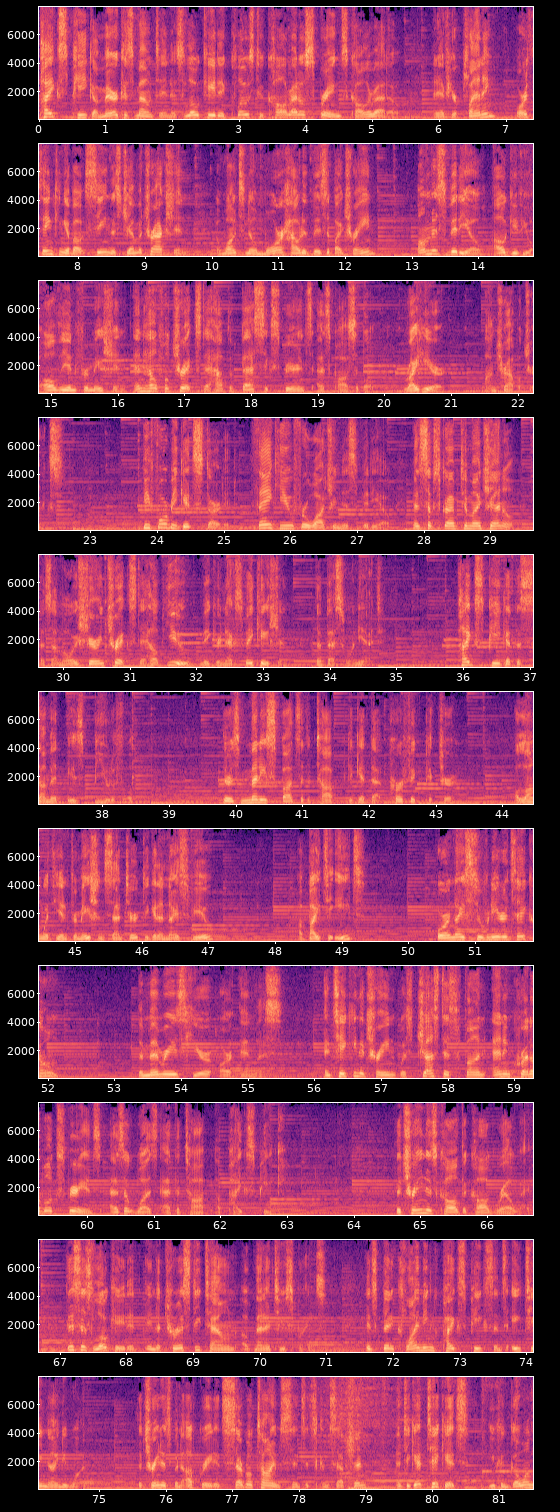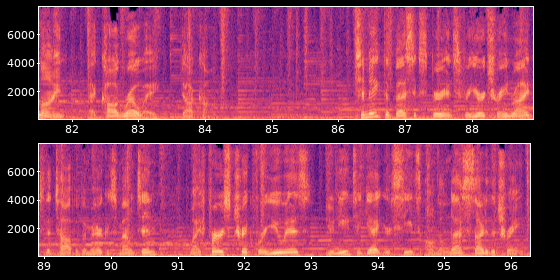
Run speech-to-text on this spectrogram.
Pikes Peak, America's Mountain, is located close to Colorado Springs, Colorado. And if you're planning or thinking about seeing this gem attraction and want to know more how to visit by train, on this video I'll give you all the information and helpful tricks to have the best experience as possible, right here on Travel Tricks. Before we get started, thank you for watching this video and subscribe to my channel as I'm always sharing tricks to help you make your next vacation the best one yet. Pikes Peak at the summit is beautiful. There's many spots at the top to get that perfect picture, along with the information center to get a nice view, a bite to eat, or a nice souvenir to take home. The memories here are endless and taking the train was just as fun and incredible experience as it was at the top of Pikes Peak. The train is called the Cog Railway. This is located in the touristy town of Manitou Springs. It's been climbing Pikes Peak since 1891. The train has been upgraded several times since its conception, and to get tickets, you can go online at cograilway.com. To make the best experience for your train ride to the top of America's mountain, my first trick for you is you need to get your seats on the left side of the train.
